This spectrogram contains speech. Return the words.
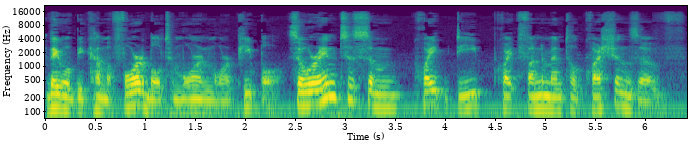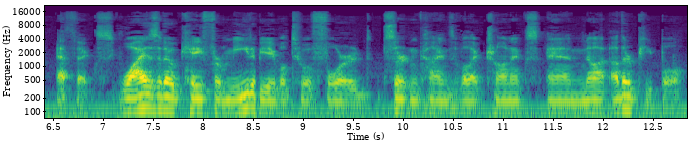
they will become affordable to more and more people. So we're into some quite deep, quite fundamental questions of ethics. Why is it okay for me to be able to afford certain kinds of electronics and not other people?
